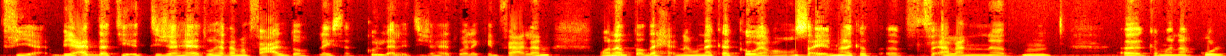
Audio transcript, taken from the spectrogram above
في بعدة اتجاهات وهذا ما فعلته. ليست كل الاتجاهات ولكن فعلا ونتضح أن هناك كويرونس أي هناك فعلا كما نقول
